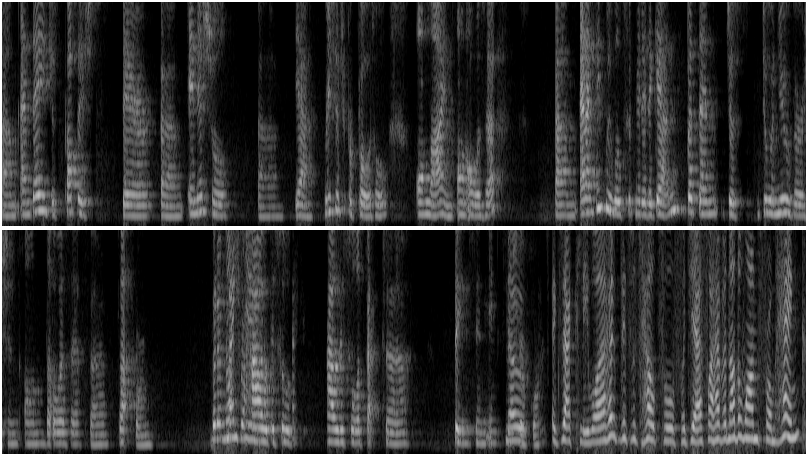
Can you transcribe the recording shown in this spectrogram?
um, and they just published their um, initial um, yeah research proposal online on OSF. Um, and I think we will submit it again, but then just do a new version on the OSF uh, platform. But I'm not Thank sure you. how this will how this will affect uh, things in, in the future, no, of course. Exactly. Well, I hope this was helpful for Jeff. I have another one from Henk.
